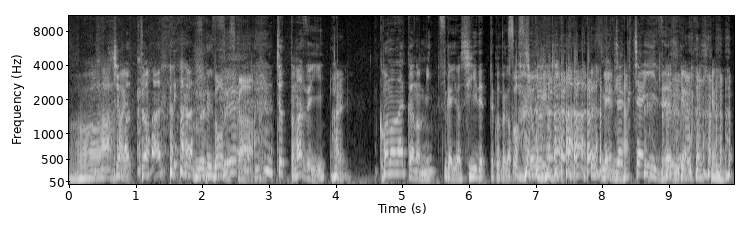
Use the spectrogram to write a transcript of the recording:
ーおちょっと待って。どうですか？ちょっとまずいい？はいこの中の3つが吉秀ってことがもう衝撃。めちゃくちゃいい全確かに確かに。部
